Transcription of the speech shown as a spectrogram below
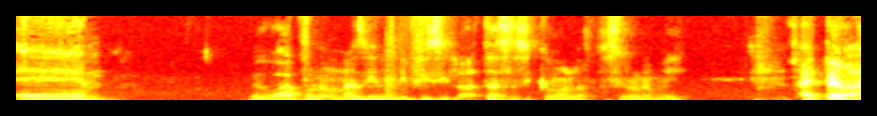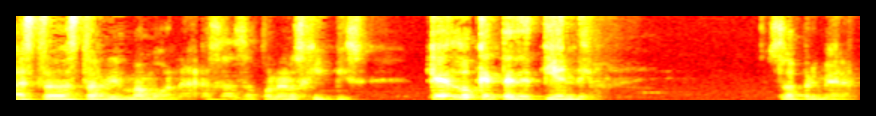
Eh, me voy a poner unas bien dificilotas, así como las pusieron a mí. Ahí te va, esto va a estar bien mamona. Vamos a poner los hippies. ¿Qué es lo que te detiene? Es la primera.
